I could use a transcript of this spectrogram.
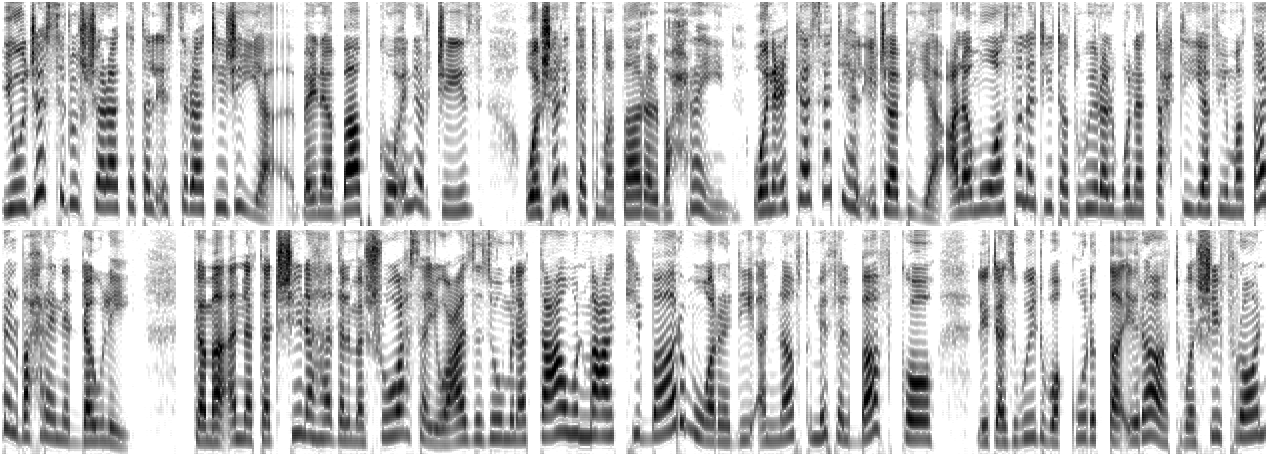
يجسد الشراكة الاستراتيجية بين بابكو إنرجيز وشركة مطار البحرين. وانعكاساتها الإيجابية على مواصلة تطوير البنى التحتية في مطار البحرين الدولي كما أن تدشين هذا المشروع سيعزز من التعاون مع كبار موردي النفط مثل بافكو لتزويد وقود الطائرات وشيفرون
